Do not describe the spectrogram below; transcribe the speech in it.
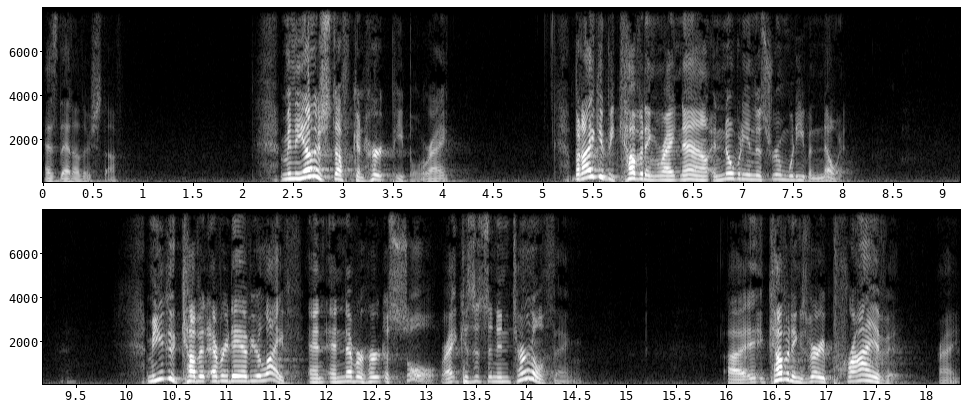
as that other stuff? I mean, the other stuff can hurt people, right? But I could be coveting right now, and nobody in this room would even know it. I mean, you could covet every day of your life and, and never hurt a soul, right? Because it's an internal thing. Uh, coveting is very private, right?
